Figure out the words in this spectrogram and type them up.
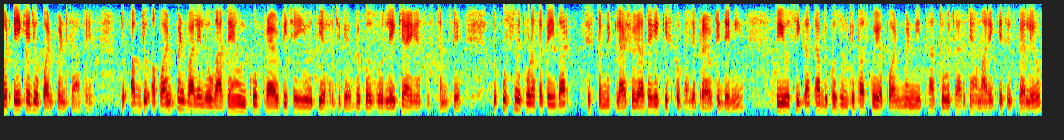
और एक है जो अपॉइंटमेंट से आते हैं। तो अब जो अपॉइंटमेंट वाले लोग आते हैं, उनको प्रायोरिटी चाहिए होती है हर जगह बिकॉज़ वो लेके आए हैं सिस्टम से। तो उसमें थोड़ा सा कई बार सिस्टम में क्लैश हो जाता है कि किसको पहले प्रायोरिटी देनी है। तो ये उसी का था बिकॉज़ उनके पास कोई अपॉइंटमेंट नहीं था तो वो चाह रहे थे हमारे केसेस पहले हो।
